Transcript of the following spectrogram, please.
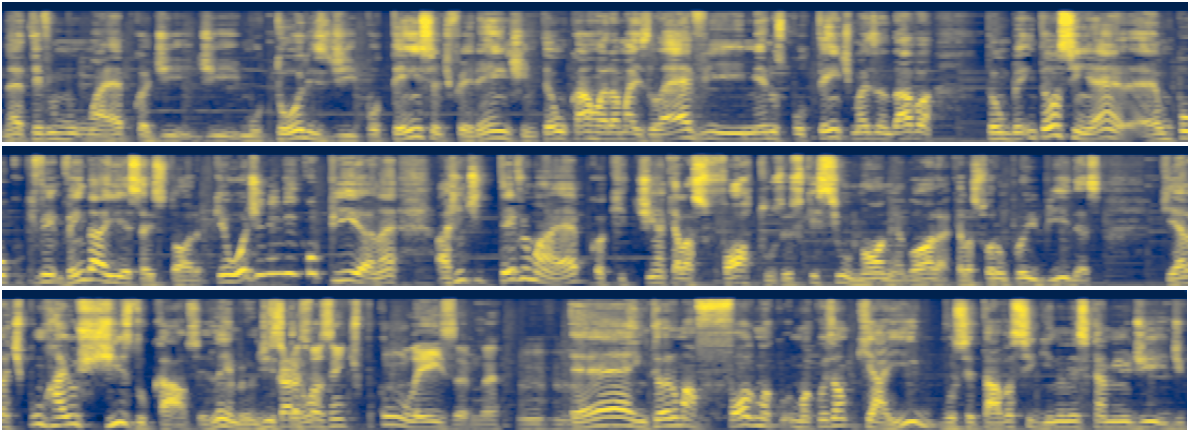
né? Teve um- uma época de, de motores de potência diferente, então o carro era mais leve e menos potente, mas andava tão bem. Então, assim, é, é um pouco que vem, vem daí essa história, porque hoje ninguém copia, né? A gente teve uma época que tinha aquelas fotos, eu esqueci o nome agora, que elas foram proibidas. Que era tipo um raio-x do carro, vocês lembram disso? Os caras uma faziam tipo com um laser, né? Uhum. é, então era uma foto, uma, uma coisa que aí você tava seguindo nesse caminho de, de,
